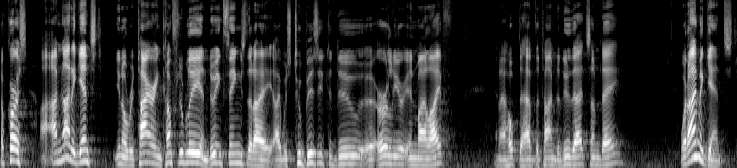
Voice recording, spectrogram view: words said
Of course, I'm not against you know, retiring comfortably and doing things that I, I was too busy to do uh, earlier in my life. And I hope to have the time to do that someday. What I'm against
